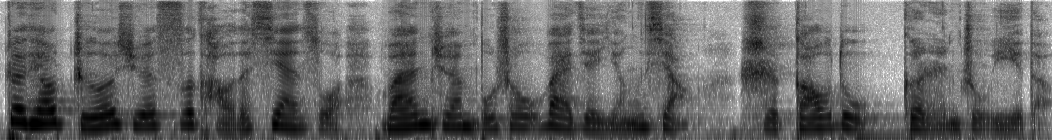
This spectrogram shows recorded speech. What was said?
这条哲学思考的线索完全不受外界影响，是高度个人主义的。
